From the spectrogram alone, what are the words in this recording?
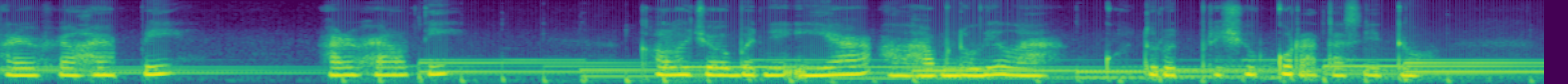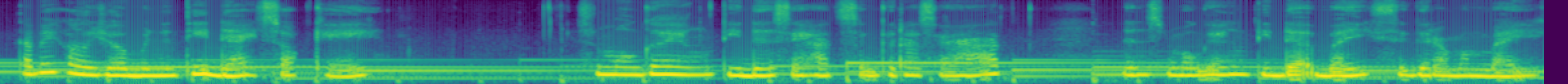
Are you feel happy? Are you healthy? Kalau jawabannya iya, Alhamdulillah Gue turut bersyukur atas itu Tapi kalau jawabannya tidak, it's okay Semoga yang tidak sehat segera sehat Dan semoga yang tidak baik segera membaik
